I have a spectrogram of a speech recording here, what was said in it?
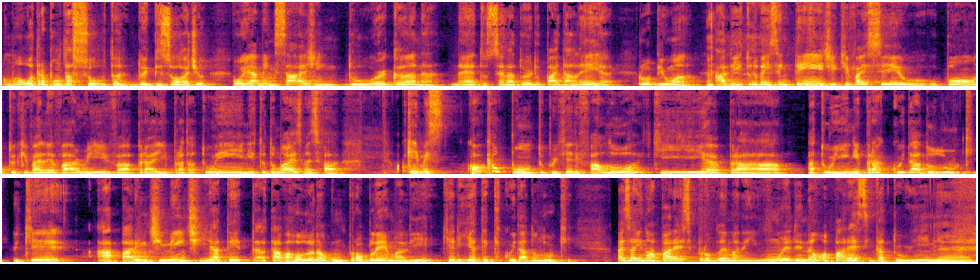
Uma outra ponta solta do episódio foi a mensagem do Organa, né, do senador do pai da Leia, pro Obi-Wan. Ali, tudo bem, você entende que vai ser o, o ponto que vai levar a Riva pra ir pra Tatooine e tudo mais, mas você fala, Ok, mas qual que é o ponto? Porque ele falou que ia pra Tatooine pra cuidar do Luke. Porque aparentemente ia ter, tava rolando algum problema ali que ele ia ter que cuidar do Luke. Mas aí não aparece problema nenhum, ele não aparece em Tatooine. É.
